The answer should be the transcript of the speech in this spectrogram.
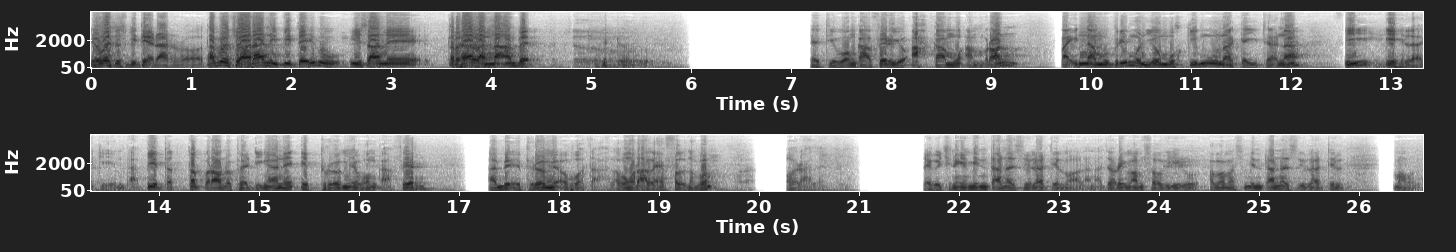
Ya wes terus pite raro tapi juara nih pite itu isane terhalang nak ambek jadi wong kafir yo ah kamu amron fa inna mubrimun yo muhkimuna kaidana fi ihlakim tapi tetep ora ono bandingane ibrome wong kafir ambek Ibrahim ya Allah taala. Wong ora level napa? Ora level. Lha iku jenenge mintana zulatil maulana. Cara Imam Sawi itu apa Mas? Mintana zulatil maula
